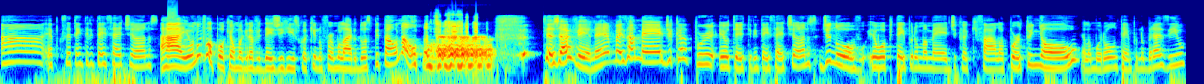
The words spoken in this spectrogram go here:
Ah, é porque você tem 37 anos. Ah, eu não vou pôr que é uma gravidez de risco aqui no formulário do hospital, não. Você já vê, né? Mas a médica, por eu ter 37 anos, de novo, eu optei por uma médica que fala portunhol. Ela morou um tempo no Brasil.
